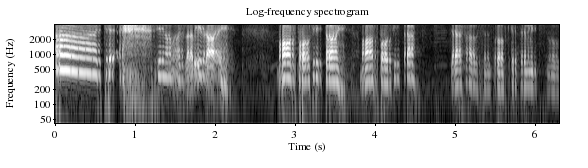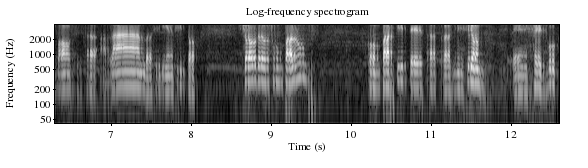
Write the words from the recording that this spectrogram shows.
¡Ay, che! Si no más la vida, hoy. Vamos pausita hoy, vamos pausita. Ya sabes entonces qué temitas nos vamos a estar hablando, así biencito. Show de los Umpalumps. Compartite esta transmisión en Facebook.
